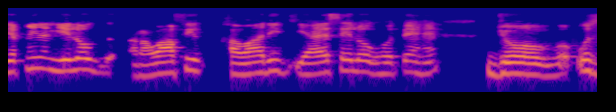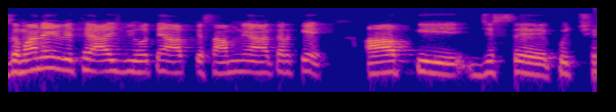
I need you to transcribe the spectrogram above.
یقیناً یہ لوگ روافی، خوارج یا ایسے لوگ ہوتے ہیں جو اس زمانے میں بھی تھے، آج بھی ہوتے ہیں، آپ کے سامنے آ کر کے آپ کی جس سے کچھ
